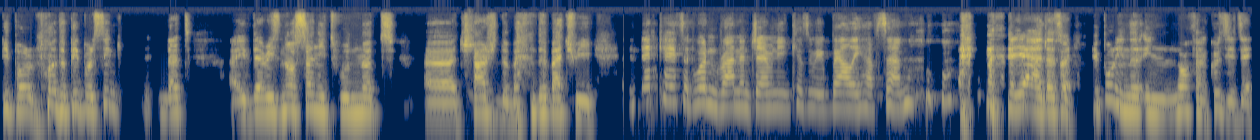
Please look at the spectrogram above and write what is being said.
people the people think that uh, if there is no sun it will not uh, charge the, the battery. In that case, it wouldn't run in Germany because we barely have sun. yeah, that's right. People in the in northern countries say,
